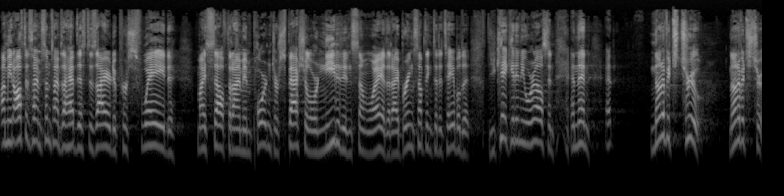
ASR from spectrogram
I mean, oftentimes, sometimes I have this desire to persuade myself that I'm important or special or needed in some way, that I bring something to the table that you can't get anywhere else. And, and then, and, None of it's true. None of it's true.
